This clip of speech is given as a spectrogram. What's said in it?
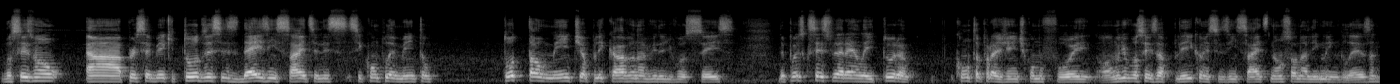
Vocês vão ah, perceber que todos esses 10 insights, eles se complementam totalmente aplicável na vida de vocês. Depois que vocês fizerem a leitura, conta pra gente como foi, onde vocês aplicam esses insights, não só na língua inglesa.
